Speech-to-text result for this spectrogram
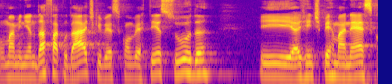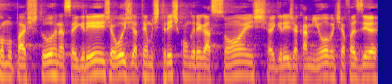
uma menina da faculdade que veio se converter, surda, e a gente permanece como pastor nessa igreja. Hoje já temos três congregações, a igreja caminhou, a gente vai fazer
